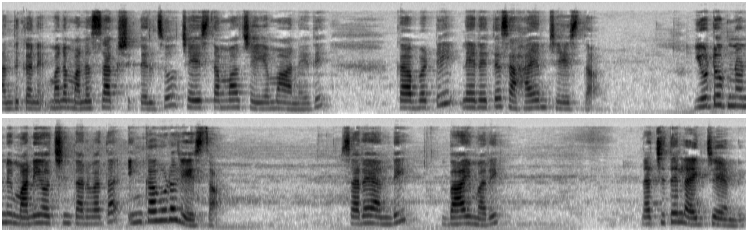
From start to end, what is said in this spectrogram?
అందుకనే మన మనస్సాక్షికి తెలుసు చేస్తామా చేయమా అనేది. కాబట్టి నేనైతే సహాయం చేస్తా. యూట్యూబ్ నుండి మనీ వచ్చిన తర్వాత ఇంకా కూడా చేస్తా. సరే అండి బాయ్ మరి. నచ్చితే లైక్ చేయండి.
